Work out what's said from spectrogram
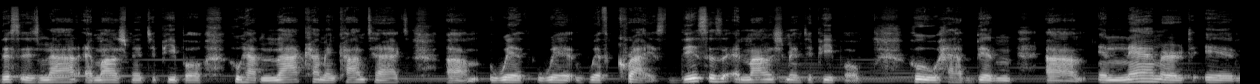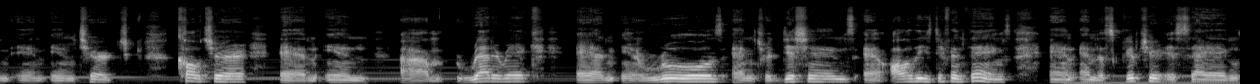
This is not admonishment to people who have not come in contact um, with, with, with Christ. This is admonishment to people who have been um, enamored in, in, in church culture and in um, rhetoric and in rules and traditions and all these different things. And and the scripture is saying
